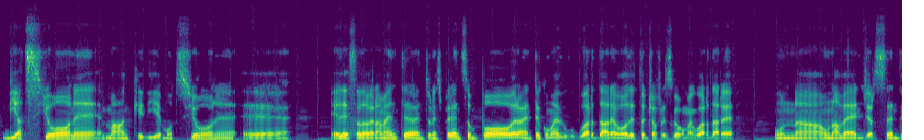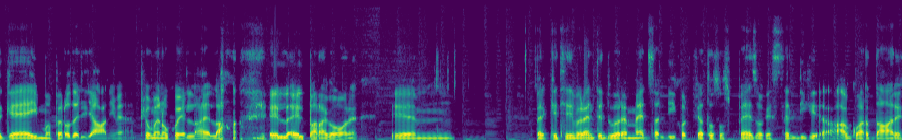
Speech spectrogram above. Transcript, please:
di azione, ma anche di emozione. Eh, ed è stata veramente, veramente un'esperienza un po' veramente come guardare, avevo detto già fresco, come guardare un, un Avengers Endgame però degli anime, più o meno quella è, la, è, il, è il, paragone. Ehm, perché tieni veramente due ore e mezza lì col fiato sospeso che stai lì a guardare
